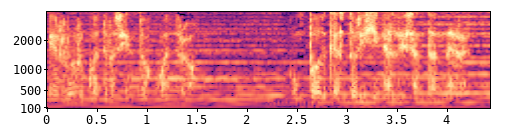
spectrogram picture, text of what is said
Error 404, un podcast original de Santander.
